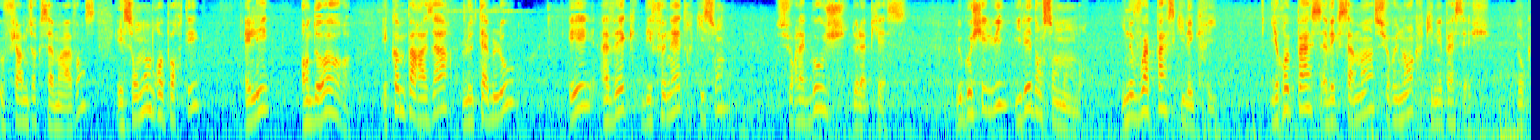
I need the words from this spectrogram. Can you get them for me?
au fur et à mesure que sa main avance, et son ombre portée, elle est en dehors. Et comme par hasard, le tableau est avec des fenêtres qui sont sur la gauche de la pièce. Le gaucher, lui, il est dans son ombre. Il ne voit pas ce qu'il écrit. Il repasse avec sa main sur une encre qui n'est pas sèche. Donc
